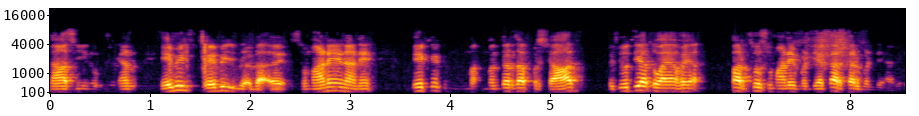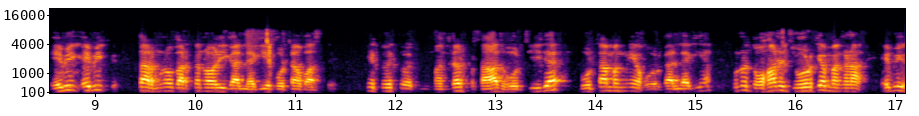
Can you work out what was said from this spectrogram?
ਨਾ ਸੀ ਇਹਨੂੰ ਇਹ ਵੀ ਇਹ ਵੀ ਸਮਾਣੇ ਇਹਨਾਂ ਨੇ ਇੱਕ ਇੱਕ ਮ- ਦਾ ਪ੍ਰਸ਼ਾਦ ਅਯੋਧਿਆ ਤੋਂ ਆਇਆ ਹੋਇਆ ਪਰਸੋਂ ਸਮਾਣੇ ਵੰਡਿਆ, ਘਰ ਘਰ ਵੰਡਿਆ। ਇਹ ਵੀ ਇਹ ਵੀ ਧਰਮ ਨੂੰ ਵਰਤਣ ਵਾਲੀ ਗੱਲ ਹੈਗੀ ਹੈ ਵੋਟਾਂ ਵਾਸਤੇ। ਕਿ ਤੂੰ ਤੂੰ ਪ੍ਰਸਾਦ ਹੋਰ ਚੀਜ਼ ਹੈ, ਵੋਟਾਂ ਮੰਗਣੀਆਂ ਹੋਰ ਗੱਲ ਹੈਗੀਆਂ, ਉਹਨੂੰ ਦੋਹਾਂ ਨੂੰ ਜੋੜ ਕੇ ਮੰਗਣਾ, ਇਹ ਵੀ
